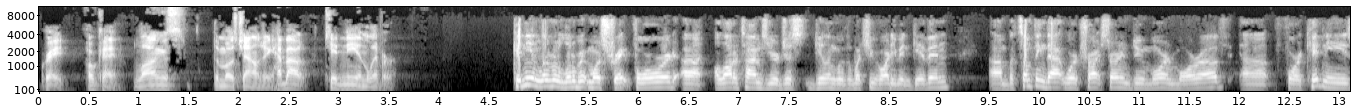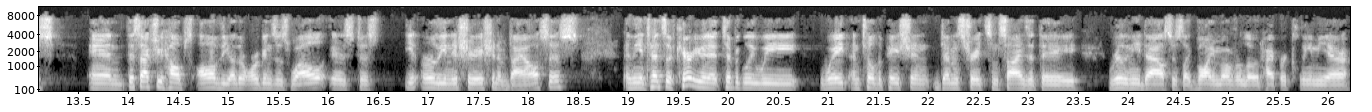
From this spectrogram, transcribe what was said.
Great. Okay. Lungs, the most challenging. How about kidney and liver? Kidney and liver a little bit more straightforward. Uh, a lot of times you're just dealing with what you've already been given. Um, but something that we're try- starting to do more and more of uh, for kidneys, and this actually helps all of the other organs as well, is just early initiation of dialysis. In the intensive care unit, typically we wait until the patient demonstrates some signs that they really need dialysis, like volume overload, hyperkalemia,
